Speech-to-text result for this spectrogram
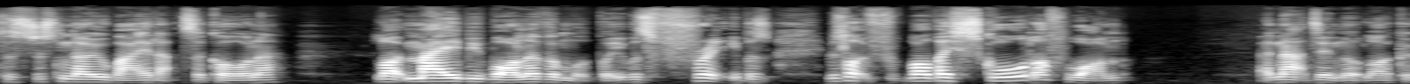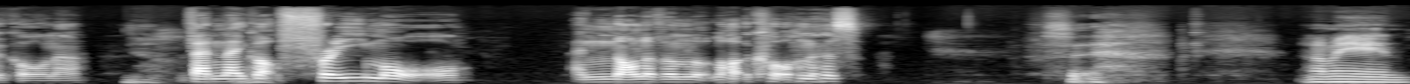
there's just no way that's a corner. Like maybe one of them would, but it was free. It was it was like well, they scored off one, and that didn't look like a corner. No, Then they no. got three more, and none of them looked like corners. So, I mean,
